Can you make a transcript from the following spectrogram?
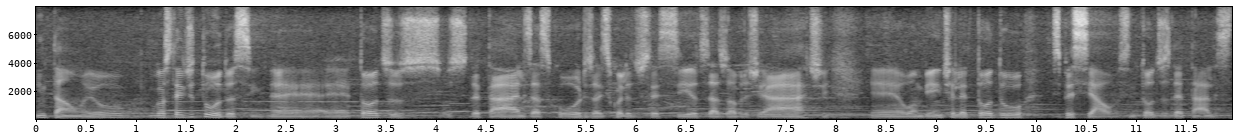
Então, eu gostei de tudo, assim, é, é, todos os, os, detalhes, as cores, a escolha dos tecidos, das obras de arte, é, o ambiente ele é todo especial, assim, todos os detalhes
